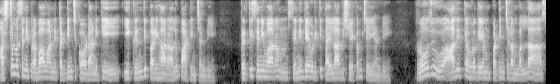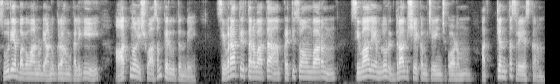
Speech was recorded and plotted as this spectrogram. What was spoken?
అష్టమ శని ప్రభావాన్ని తగ్గించుకోవడానికి ఈ క్రింది పరిహారాలు పాటించండి. ప్రతి శనివారం శనిదేవుడికి తైలాభిషేకం చేయండి. రోజు ఆదిత్య హృదయం పఠించడం వల్ల సూర్య భగవానుడి అనుగ్రహం కలిగి ఆత్మవిశ్వాసం పెరుగుతుంది. శివరాత్రి తర్వాత ప్రతి సోమవారం శివాలయంలో రుద్రాభిషేకం చేయించుకోవడం అత్యంత శ్రేయస్కరం.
